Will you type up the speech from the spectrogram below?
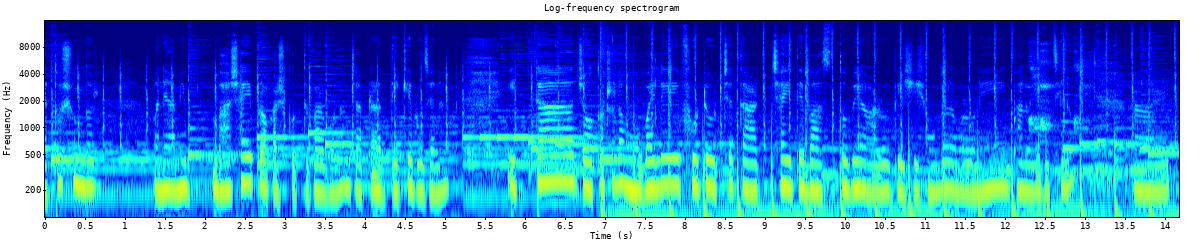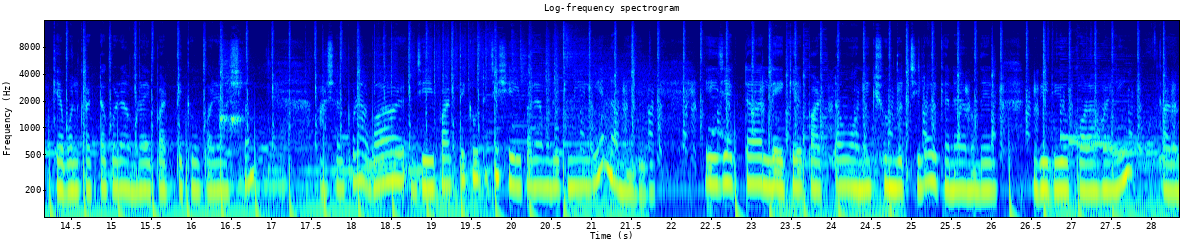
এত সুন্দর। মানে আমি ভাষায় প্রকাশ করতে পারব না, যে আপনারা দেখে বুঝে নেন। এটা যতটা না মোবাইলে ফুটে উঠছে, তার চাইতে বাস্তবে আরও বেশি সুন্দর আমার অনেক ভালো লেগেছিল। আর কেবল কারটা করে আমরা এই পার থেকে ওপারে আসলাম। আসার পরে আবার যেই পার থেকে উঠেছি, সেই পারে আমাদেরকে নিয়ে গিয়ে নামিয়ে দেবে। এই যে একটা লেকের পার্টটাও অনেক সুন্দর ছিল, এখানে আমাদের ভিডিও করা হয়নি, কারণ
